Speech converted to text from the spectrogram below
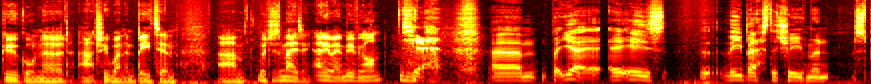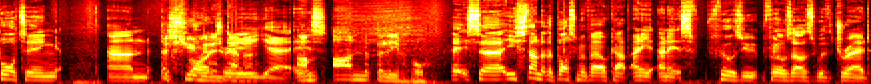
Google nerd actually went and beat him, um, which is amazing. Anyway, moving on. Yeah, um, but yeah, it is the best achievement, sporting and Just human endeavour. Yeah, Um, it's unbelievable. it's uh, you stand at the bottom of El Cap and it, and it fills you fills us with dread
